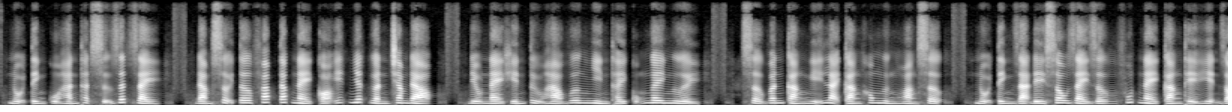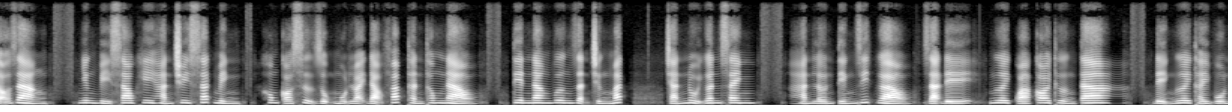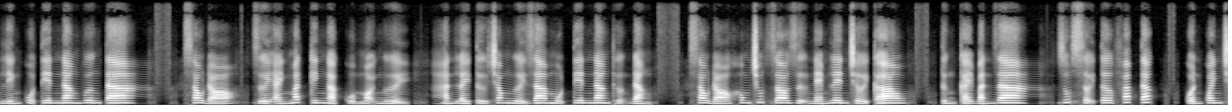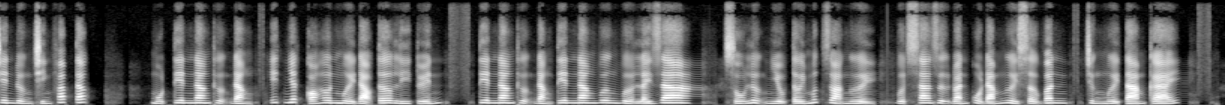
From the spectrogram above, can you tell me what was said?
Nội tình của hắn thật sự rất dày. Đám sợi tơ pháp tắc này có ít nhất gần trăm đạo. Điều này khiến tử hào vương nhìn thấy cũng ngây người. Sở vân càng nghĩ lại càng không ngừng hoảng sợ. Nội tình dạ đế sâu dày giờ phút này càng thể hiện rõ ràng. Nhưng vì sao khi hắn truy sát mình, không có sử dụng một loại đạo pháp thần thông nào? Tiên nang vương giận chừng mắt, chán nổi gân xanh. Hắn lớn tiếng rít gào, dạ đế, ngươi quá coi thường ta. Để ngươi thấy vốn liếng của tiên nang vương ta. Sau đó, dưới ánh mắt kinh ngạc của mọi người, hắn lấy từ trong người ra một tiên nang thượng đẳng. Sau đó không chút do dự ném lên trời cao. Từng cái bắn ra, rút sợi tơ pháp tắc, quấn quanh trên đường chính pháp tắc. Một tiên nang thượng đẳng, ít nhất có hơn 10 đạo tơ lý tuyến. Tiên nang thượng đẳng tiên nang vương vừa lấy ra, số lượng nhiều tới mức dọa người, vượt xa dự đoán của đám người sở vân, chừng 18 cái.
